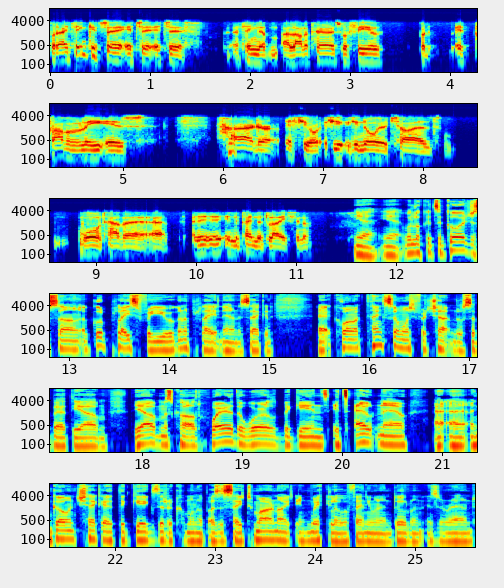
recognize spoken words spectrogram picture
but I think it's a it's a it's a, a thing that a lot of parents will feel, but it probably is harder if you're if you if you know your child won't have a, a an independent life, you know. Yeah, yeah. Well, look, it's a gorgeous song, a good place for you. We're going to play it now in a second. Uh, Cormac, thanks so much for chatting to us about the album. The album is called Where the World Begins. It's out now, uh, uh and go and check out the gigs that are coming up, as I say, tomorrow night in Wicklow, if anyone in Dublin is around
